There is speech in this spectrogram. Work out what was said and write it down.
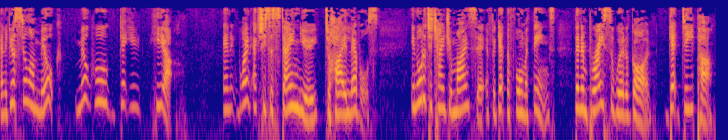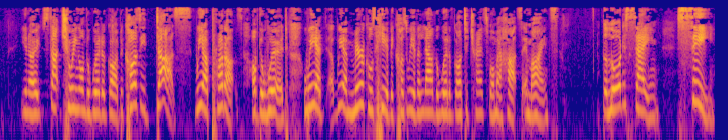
and if you're still on milk, milk will get you here and it won't actually sustain you to higher levels. In order to change your mindset and forget the former things, then embrace the word of God. Get deeper you know, start chewing on the word of God because it does. We are products of the word. We are, we are miracles here because we have allowed the word of God to transform our hearts and minds. The Lord is saying, see,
